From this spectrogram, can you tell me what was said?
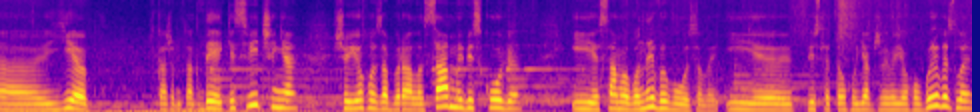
Е, Є, скажімо так, деякі свідчення, що його забирали саме військові, і саме вони вивозили. І е, після того, як же його вивезли,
